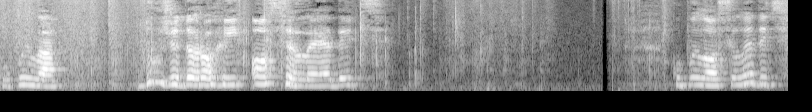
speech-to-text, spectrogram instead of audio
Купила дуже дорогий оселедець. Купила оселедець.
